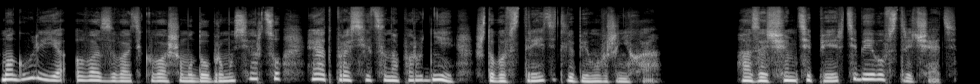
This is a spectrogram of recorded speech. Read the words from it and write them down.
Могу ли я воззвать к вашему доброму сердцу и отпроситься на пару дней, чтобы встретить любимого жениха? А зачем теперь тебе его встречать?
